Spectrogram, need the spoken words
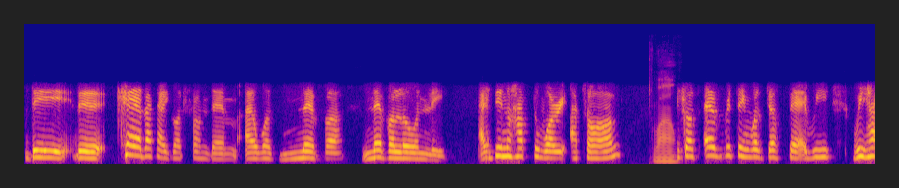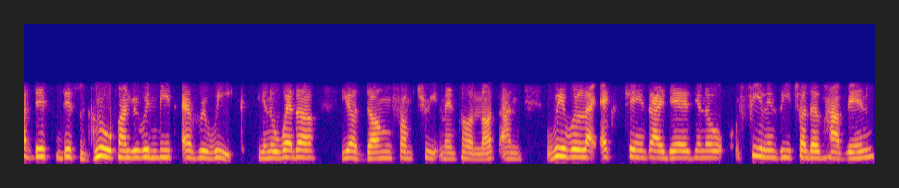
the the care that I got from them, I was never never lonely. I didn't have to worry at all Wow. because everything was just there. We we had this this group and we would meet every week. You know whether you're down from treatment or not, and we will like exchange ideas. You know feelings each other's having.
